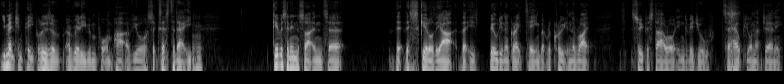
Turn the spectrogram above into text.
You mentioned people as a, a really important part of your success today. Give us an insight into the, the skill or the art that is building a great team, but recruiting the right superstar or individual to help you on that journey.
